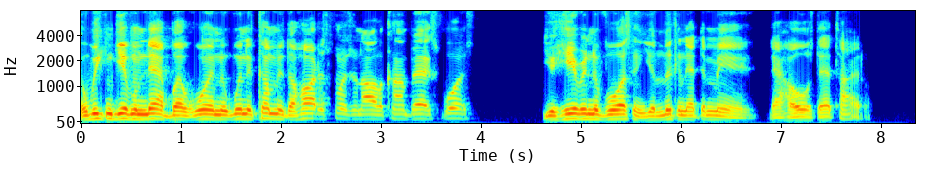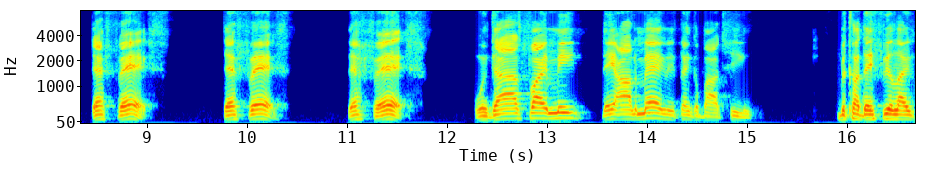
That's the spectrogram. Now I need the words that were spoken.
And we can give him that. But when when it comes to the hardest punch in all the combat sports, you're hearing the voice and you're looking at the man that holds that title. That facts. That facts. That facts. When guys fight me, they automatically think about cheating because they feel like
